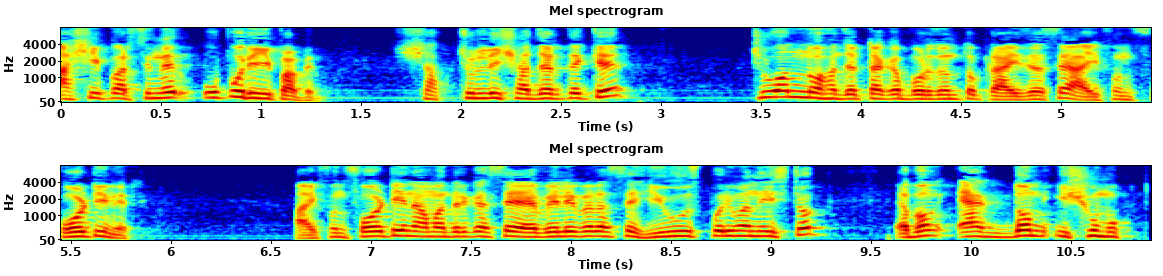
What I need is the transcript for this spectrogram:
আশি পার্সেন্টের উপরেই পাবেন। সাতচল্লিশ হাজার থেকে চুয়ান্ন হাজার টাকা পর্যন্ত প্রাইস আছে আইফোন ফোরটিনের আইফোন ফোরটিন আমাদের কাছে অ্যাভেলেবেল আছে হিউজ পরিমাণে স্টক এবং একদম ইস্যু মুক্ত।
